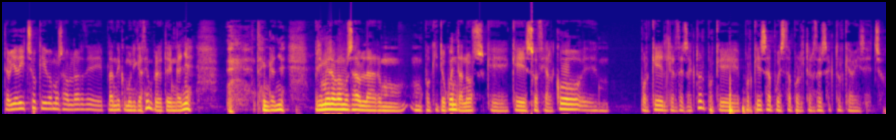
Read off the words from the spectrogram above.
Te había dicho que íbamos a hablar de plan de comunicación, pero te engañé. te engañé. Primero vamos a hablar un, poquito. Cuéntanos qué, es Socialco, eh, ¿Por qué el tercer sector? ¿Por qué, ¿Por qué, esa apuesta por el tercer sector que habéis hecho?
